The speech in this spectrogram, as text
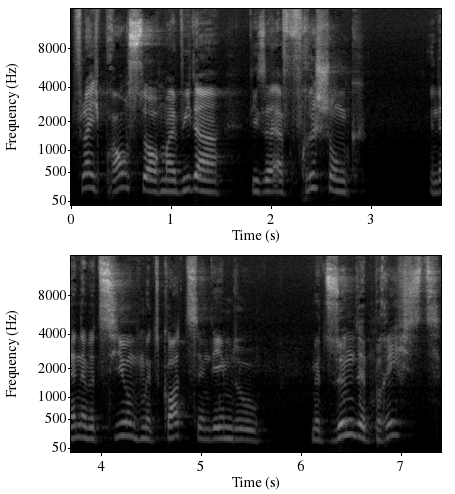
Vielleicht brauchst du auch mal wieder diese Erfrischung in deiner Beziehung mit Gott, indem du mit Sünde brichst,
